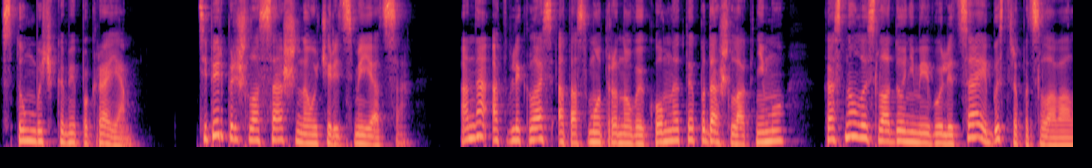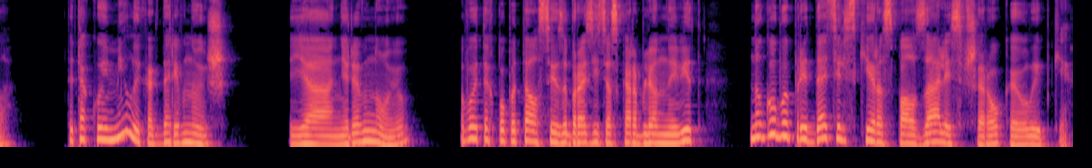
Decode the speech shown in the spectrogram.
с тумбочками по краям. Теперь пришла Саша на очередь смеяться – она отвлеклась от осмотра новой комнаты, подошла к нему, коснулась ладонями его лица и быстро поцеловала. «Ты такой милый, когда ревнуешь». «Я не ревную». Войтых попытался изобразить оскорбленный вид, но губы предательски расползались в широкой улыбке.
